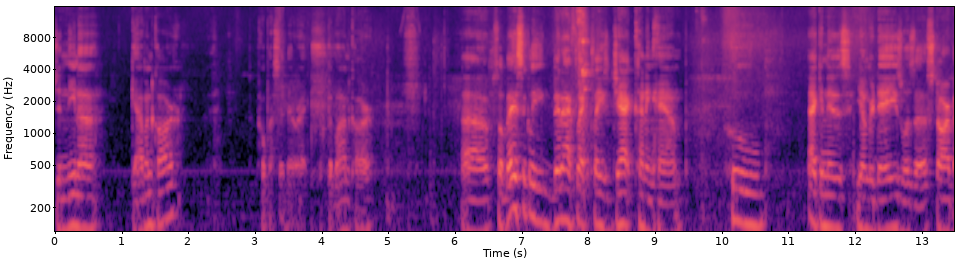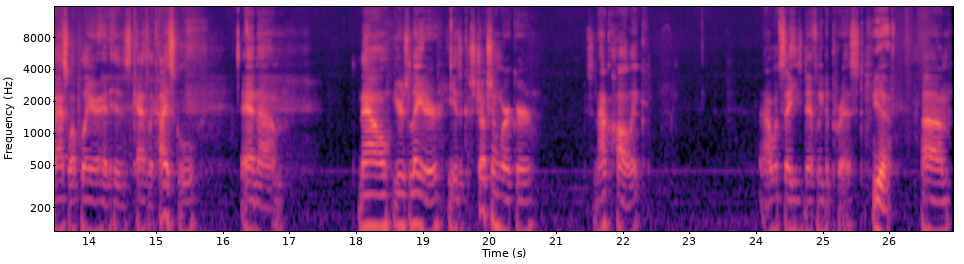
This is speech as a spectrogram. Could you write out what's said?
Janina Gavankar. Hope I said that right. Gavankar. Uh, so basically, Ben Affleck plays Jack Cunningham, who, back in his younger days, was a star basketball player at his Catholic high school, and um, now years later, he is a construction worker. He's an alcoholic. I would say he's definitely depressed. Yeah, Um,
